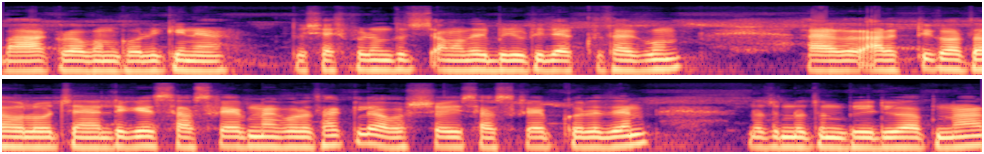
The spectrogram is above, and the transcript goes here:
বা আক্রমণ করে কিনা? তো শেষ পর্যন্ত আমাদের ভিডিওটি দেখতে থাকুন। আর আরেকটি কথা হলো, চ্যানেলটিকে সাবস্ক্রাইব না করে থাকলে অবশ্যই সাবস্ক্রাইব করে দেন নতুন নতুন ভিডিও আপনার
